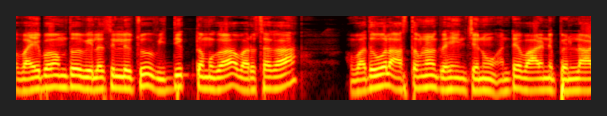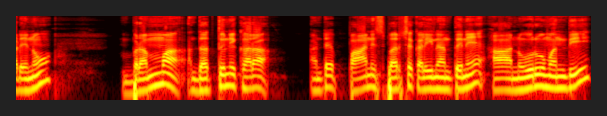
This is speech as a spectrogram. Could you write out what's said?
వైభవంతో విలసిల్లుచు విద్యుక్తముగా వరుసగా వధువుల అస్తములను గ్రహించెను. అంటే వారిని పెళ్ళాడెను బ్రహ్మ దత్తుని కర అంటే పాని స్పర్శ కలిగినంతనే ఆ నూరు మంది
